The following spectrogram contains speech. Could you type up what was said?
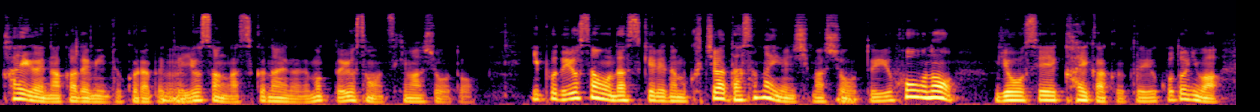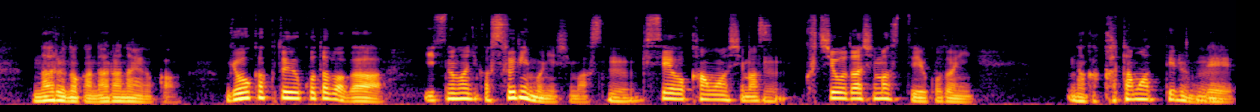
海外のアカデミーと比べて予算が少ないのでもっと予算をつけましょうと。一方で予算を出すけれども口は出さないようにしましょうという方の行政改革ということにはなるのかならないのか。行革という言葉がいつの間にかスリムにします。規制を緩和します。口を出しますということになんか固まっているので、うん、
